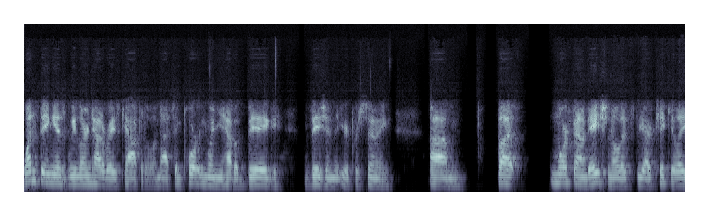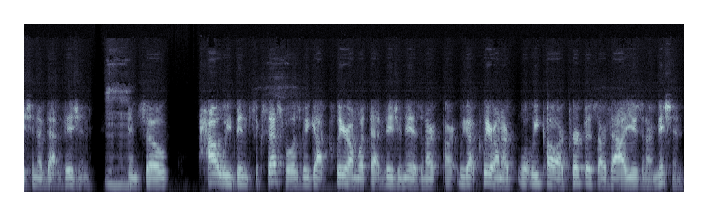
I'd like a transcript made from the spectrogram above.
one thing is we learned how to raise capital, and that's important when you have a big vision that you're pursuing. Um, but more foundational, it's the articulation of that vision. Mm-hmm. And so, how we've been successful is we got clear on what that vision is, and our, our we got clear on our what we call our purpose, our values, and our mission.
